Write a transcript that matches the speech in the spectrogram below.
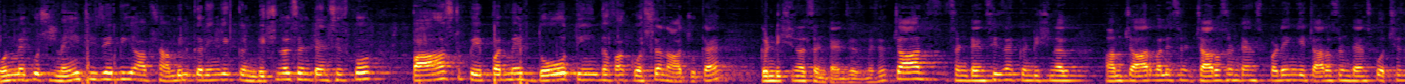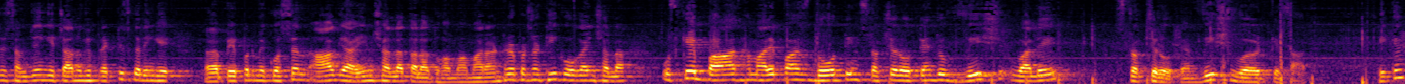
उनमें कुछ नई चीज़ें भी आप शामिल करेंगे। कंडीशनल सेंटेंसेस को पास्ट पेपर में दो, तीन दफ़ा क्वेश्चन आ चुका है कंडीशनल सेंटेंसेस में से। चार सेंटेंसेस हैं कंडीशनल हम चार वाले चारों सेंटेंस पढ़ेंगे। चारों सेंटेंस को अच्छे से समझेंगे। चारों की प्रैक्टिस करेंगे। पेपर में क्वेश्चन आ गया। इनशाला ताला तो हम, हमारा हंड्रेड परसेंट ठीक होगा इनशाला उसके बाद हमारे पास दो, तीन स्ट्रक्चर होते हैं जो विश वाले स्ट्रक्चर होते हैं विश वर्ड के साथ। ठीक है?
